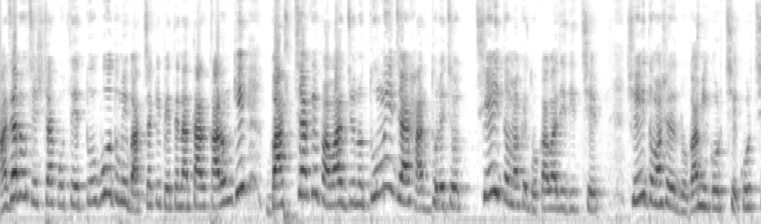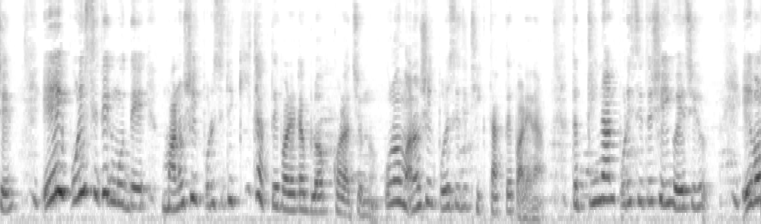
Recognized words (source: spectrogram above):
হাজারো চেষ্টা করতে, তবুও তুমি বাচ্চাকে পেতে না, তার কারণ কি? বাচ্চাকে পাওয়ার জন্য তুমি যার হাত ধরেছো, সেই তোমাকে ধোকাবাজি দিচ্ছে, সেই তোমার সাথে ধোকামি করছে করছে। এই পরিস্থিতির মধ্যে মানসিক পরিস্থিতি কি থাকতে পারে এটা ব্লক করার জন্য? কোনো মানসিক পরিস্থিতি ঠিক থাকতে পারে না। তো টিনার পরিস্থিতি সেই হয়েছিল। এবং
